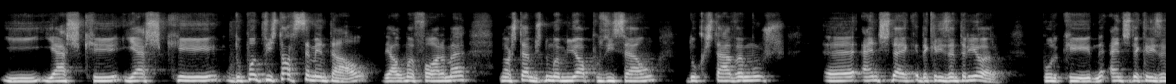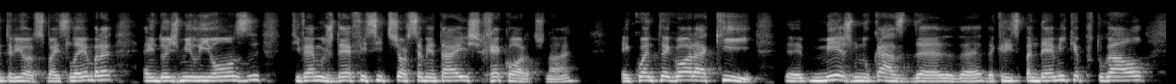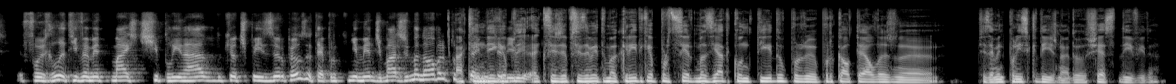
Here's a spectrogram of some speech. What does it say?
E, e, acho que, e acho que, do ponto de vista orçamental, de alguma forma, nós estamos numa melhor posição do que estávamos uh, antes da, da crise anterior porque antes da crise anterior, se bem se lembra, em 2011 tivemos déficits orçamentais recordes, não é? Enquanto agora aqui, eh, mesmo no caso da, da, da, crise pandémica, Portugal foi relativamente mais disciplinado do que outros países europeus, até porque tinha menos margem de manobra. Há quem diga que seja precisamente uma crítica por ser demasiado contido por, por cautelas, eh, precisamente por isso que diz, não é? do excesso de dívida.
